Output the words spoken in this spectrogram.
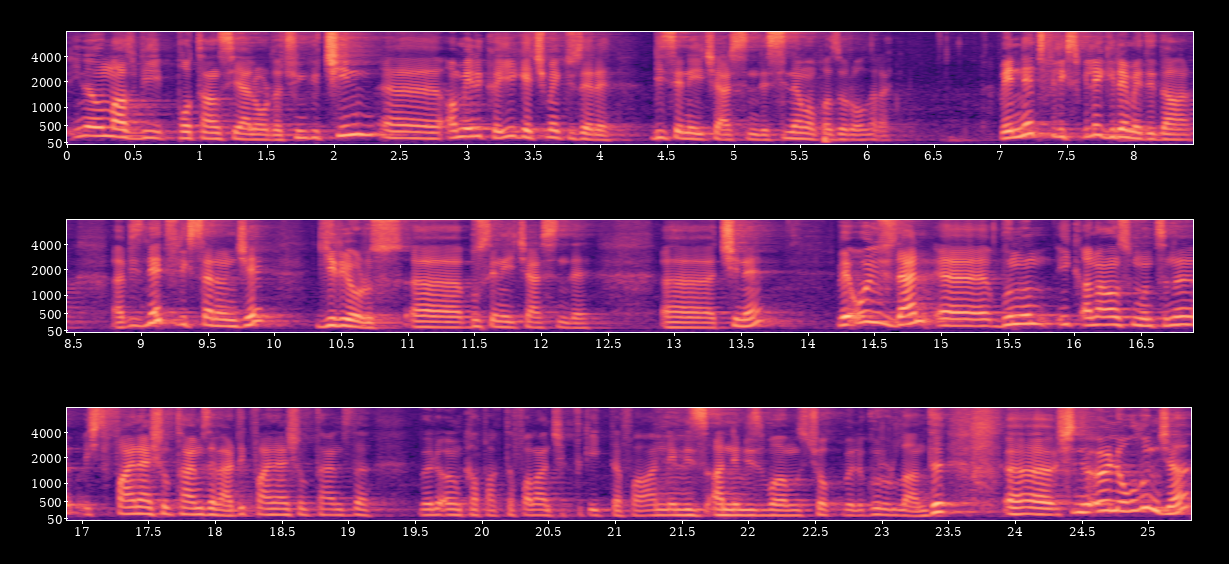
inanılmaz bir potansiyel orada. Çünkü Çin e, Amerika'yı geçmek üzere bir sene içerisinde sinema pazarı olarak. Ve Netflix bile giremedi daha. E, Biz Netflix'ten önce giriyoruz e, bu sene içerisinde Çin'e. Ve o yüzden bunun ilk announcement'ını işte Financial Times'a verdik. Financial Times'da böyle ön kapakta falan çıktık ilk defa. Annemiz, annemiz babamız çok böyle gururlandı. Şimdi öyle olunca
